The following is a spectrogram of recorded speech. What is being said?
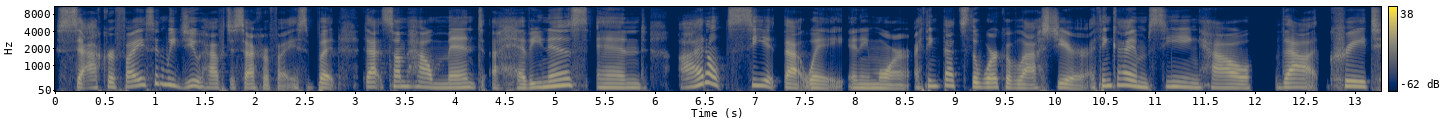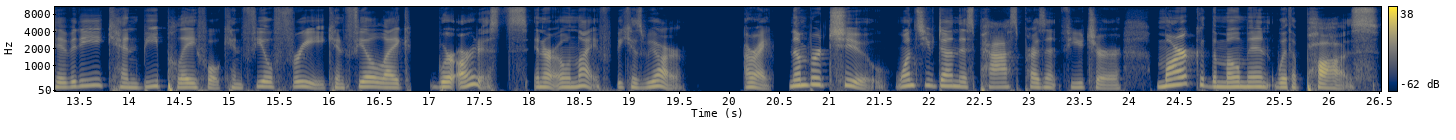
sacrifice and we do have to sacrifice but that somehow meant a heaviness and i don't see it that way anymore. I think that's the work of last year. I think i am seeing how that creativity can be playful can feel free can feel like we're artists in our own life because we are all right. Number two, once you've done this past, present, future, mark the moment with a pause,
